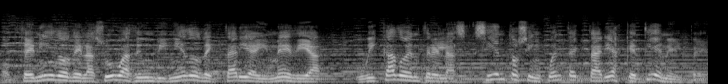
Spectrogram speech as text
obtenido de las uvas de un viñedo de hectárea y media ubicado entre las 150 hectáreas que tiene el Perú.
